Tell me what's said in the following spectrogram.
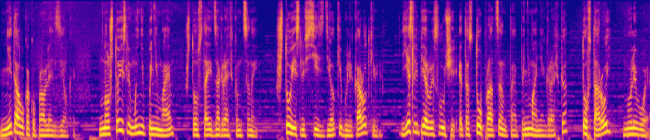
ни того, как управлять сделкой. Но что если мы не понимаем, что стоит за графиком цены? Что если все сделки были короткими? Если первый случай это стопроцентное понимание графика, то второй нулевое.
